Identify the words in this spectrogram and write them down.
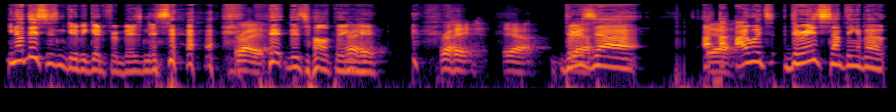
you know, this isn't going to be good for business. Right. this whole thing. here. right right yeah There's, yeah. uh, Yeah. I, I would, there is something about,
